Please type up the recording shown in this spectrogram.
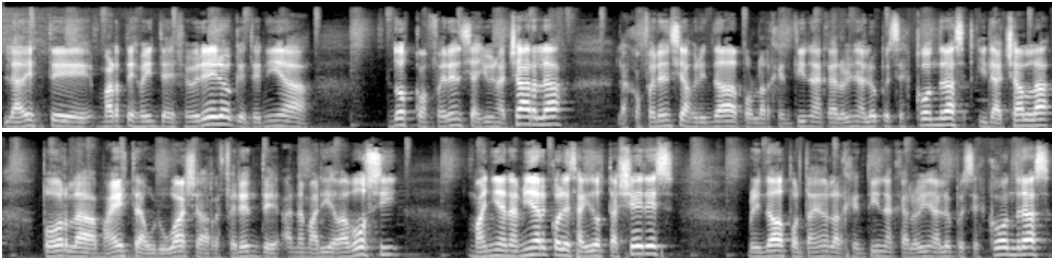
la de este martes 20 de febrero, que tenía dos conferencias y una charla. Las conferencias brindadas por la argentina Carolina López Escondras y la charla por la maestra uruguaya referente Ana María Babosi. Mañana miércoles hay dos talleres brindados por también la argentina Carolina López Escondras.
